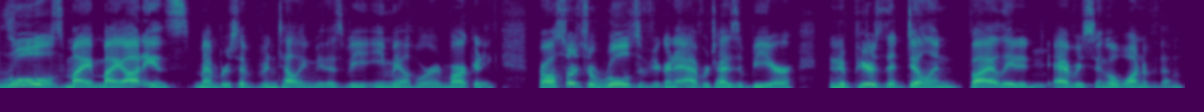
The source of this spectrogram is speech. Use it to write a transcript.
rules. My my audience members have been telling me this via email who are in marketing. There are all sorts of rules if you're going to advertise a beer, and it appears that Dylan violated Mm. every single one of them.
